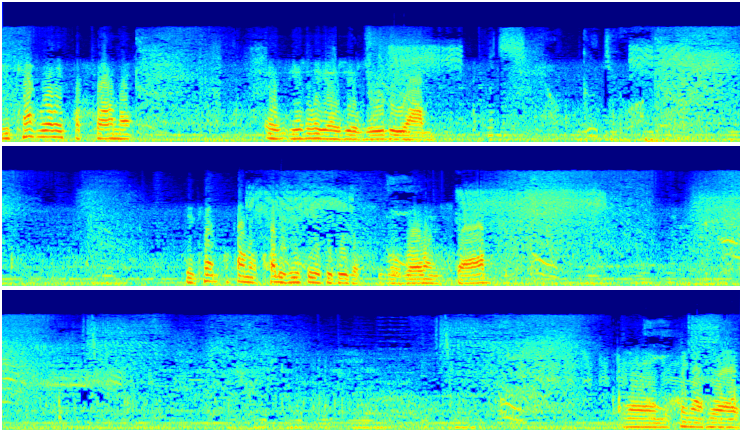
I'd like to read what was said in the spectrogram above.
you can't really perform it as easily as you do the, um... Let's see how good you are. You can't perform it quite as easily as you do the, the rolling stab. And hang on here, I'll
